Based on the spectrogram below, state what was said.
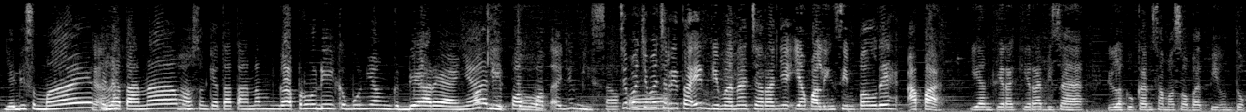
Jadi semai, Ya. pindah tanam, langsung kita tanam. nggak perlu di kebun yang gede areanya, Oh, di gitu. pot-pot aja bisa. Coba-coba kok. ceritain gimana caranya yang paling simpel deh apa yang kira-kira bisa dilakukan sama sobat pi untuk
